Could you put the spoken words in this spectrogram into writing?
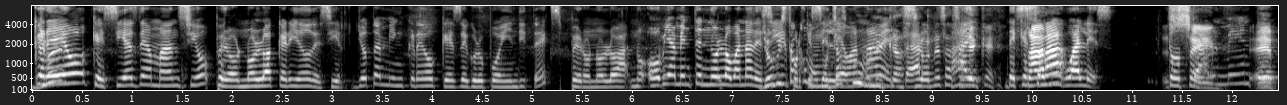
creo que sí es de Amancio, pero no lo ha querido decir. Yo también creo que es de grupo Inditex, pero no lo ha... No, obviamente no lo van a decir porque se le van a aventar. Así de que, de que son iguales. Totalmente. Eh,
